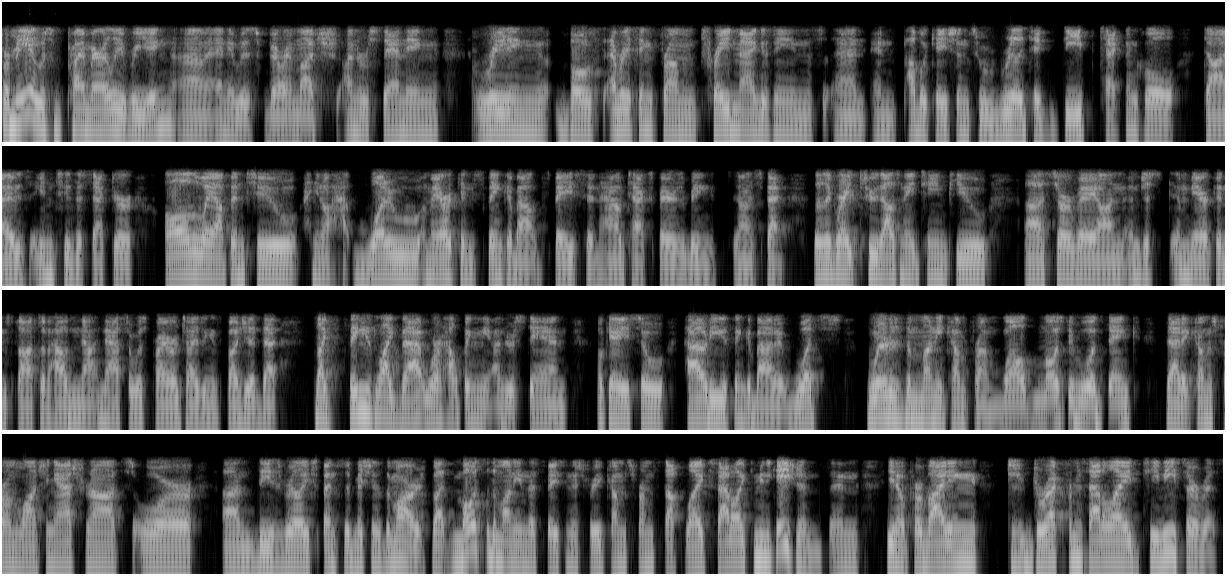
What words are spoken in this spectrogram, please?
For me it was primarily reading uh, and it was very much understanding reading both everything from trade magazines and, and publications who really take deep technical dives into the sector all the way up into you know what do Americans think about space and how taxpayers are being uh, spent. There's a great 2018 Pew uh, survey on and just Americans' thoughts of how NASA was prioritizing its budget. That like things like that were helping me understand. Okay, so how do you think about it? What's where does the money come from? Well, most people would think that it comes from launching astronauts or um, these really expensive missions to Mars. But most of the money in the space industry comes from stuff like satellite communications and you know providing direct from satellite TV service.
